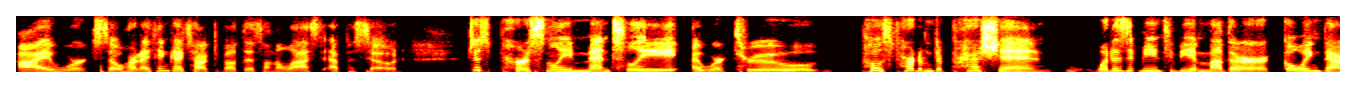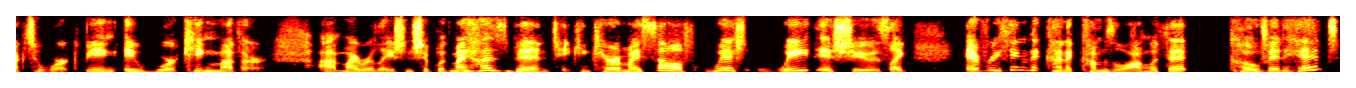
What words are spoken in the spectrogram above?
I worked so hard. I think I talked about this on the last episode just personally, mentally, I worked through postpartum depression. What does it mean to be a mother? Going back to work being a working mother uh, my relationship with my husband taking care of myself wish, weight issues like everything that kind of comes along with it covid hit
